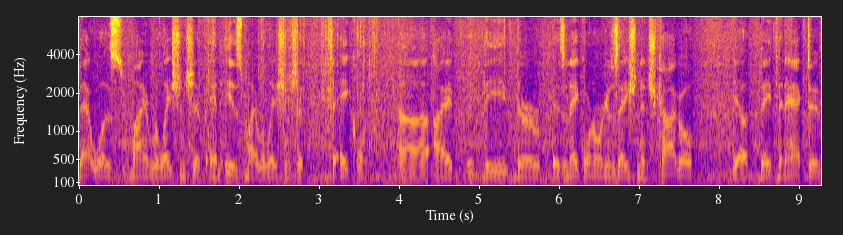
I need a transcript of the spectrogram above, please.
that was my relationship and is my relationship to Acorn. Uh, I, the, there is an Acorn organization in Chicago. You know, they've been active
